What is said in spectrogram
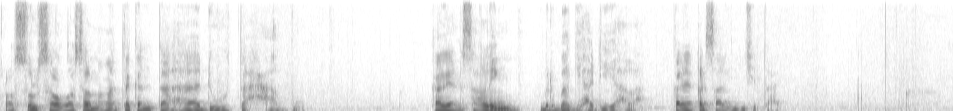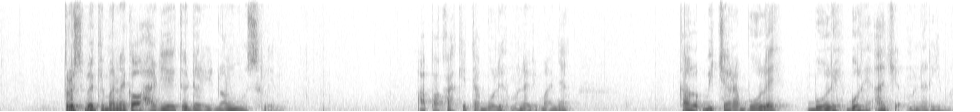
Rasul SAW mengatakan tahadu tahabu. Kalian saling berbagi hadiah lah. Kalian akan saling mencintai. Terus bagaimana kalau hadiah itu dari non-muslim? Apakah kita boleh menerimanya? Kalau bicara boleh, boleh-boleh aja menerima.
